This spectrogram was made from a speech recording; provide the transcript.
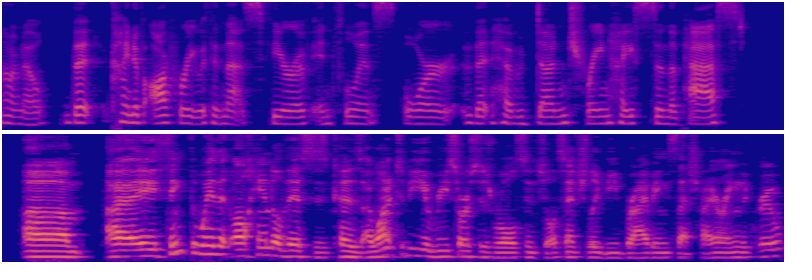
I don't know, that kind of operate within that sphere of influence or that have done train heists in the past. Um, I think the way that I'll handle this is because I want it to be a resources role since you'll essentially be bribing slash hiring the crew.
